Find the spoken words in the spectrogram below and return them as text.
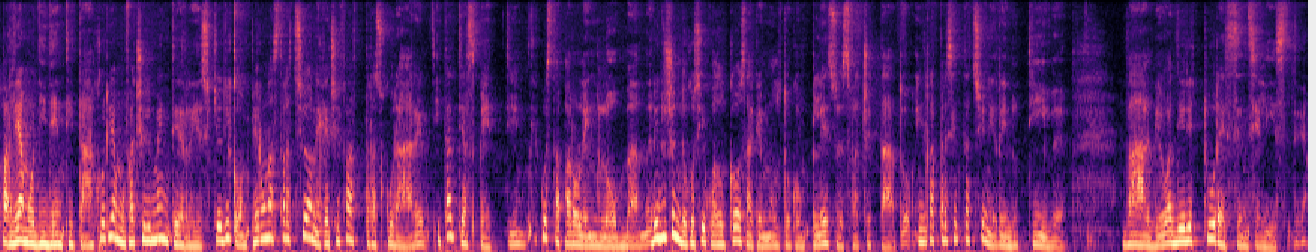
parliamo di identità corriamo facilmente il rischio di compiere un'astrazione che ci fa trascurare i tanti aspetti che questa parola ingloba, riducendo così qualcosa che è molto complesso e sfaccettato in rappresentazioni riduttive, vaghe o addirittura essenzialiste.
